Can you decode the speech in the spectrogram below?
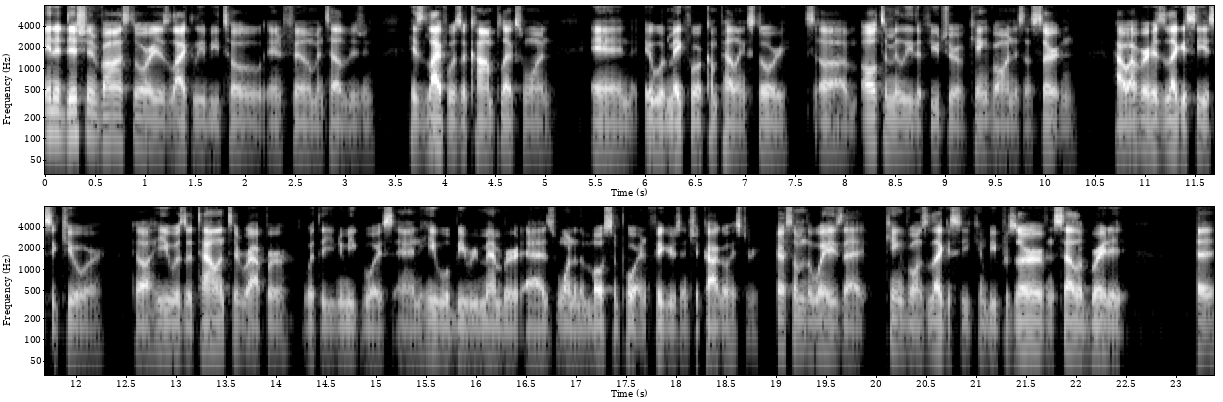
In addition, Von's story is likely to be told in film and television. His life was a complex one, and it would make for a compelling story. Um, ultimately, the future of King Von is uncertain. However, his legacy is secure, uh, he was a talented rapper with a unique voice, and he will be remembered as one of the most important figures in Chicago history. There are some of the ways that King Von's legacy can be preserved and celebrated. Uh,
